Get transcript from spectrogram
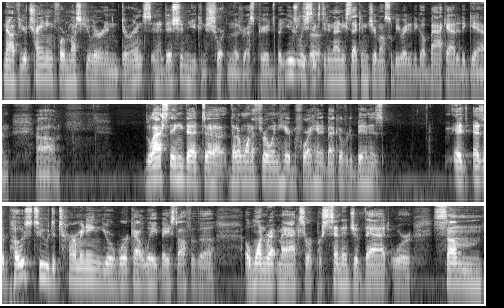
Now if you're training for muscular endurance in addition you can shorten those rest periods but usually 60 to 90 seconds your muscle will be ready to go back at it again um, the last thing that uh, that I want to throw in here before I hand it back over to Ben is, as, as opposed to determining your workout weight based off of a, a one rep max or a percentage of that or some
